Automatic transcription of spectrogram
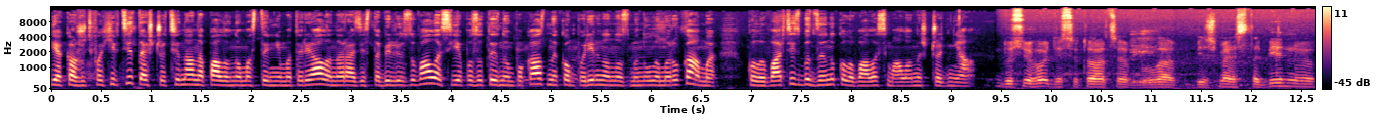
Як кажуть фахівці, те, що ціна на паливно-мастильні матеріали наразі стабілізувалась, є позитивним показником порівняно з минулими роками, коли вартість бензину коливалась мало не щодня. До сьогодні ситуація була більш-менш стабільною,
